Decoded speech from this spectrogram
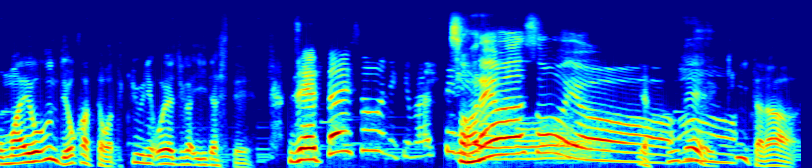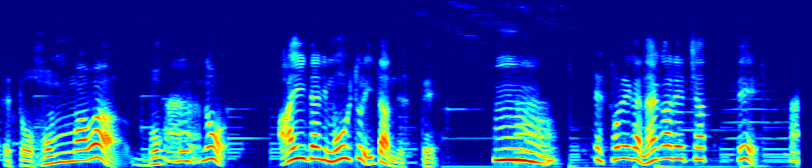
お前を産んでよかったわって急に親父が言い出して、絶対そうに決まってるよ。それはそういや、よ。ほんで聞いたら、えっと、ほんまは僕の間にもう一人いたんですって。うん。うん。で、それが流れちゃって、うん。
